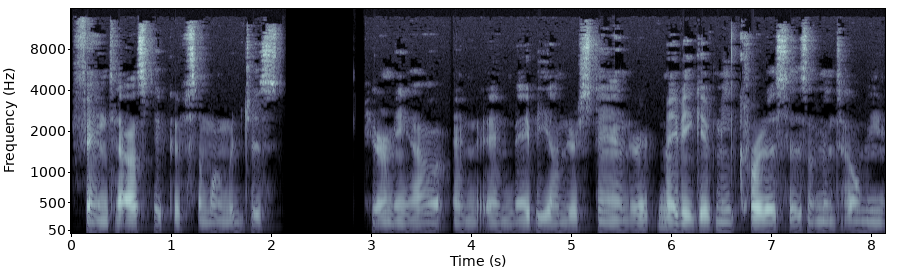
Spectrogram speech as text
fantastic if someone would just hear me out and, and maybe understand or maybe give me criticism and tell me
